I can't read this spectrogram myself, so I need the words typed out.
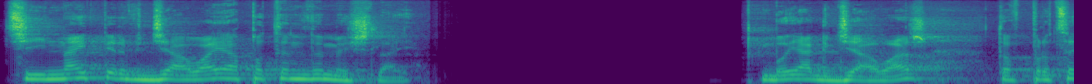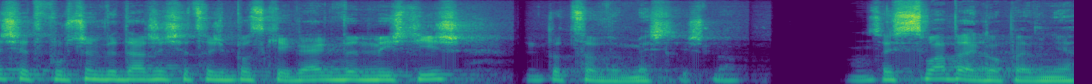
Czyli najpierw działaj, a potem wymyślaj. Bo jak działasz, to w procesie twórczym wydarzy się coś boskiego. Jak wymyślisz, no to co wymyślisz? No? Coś słabego pewnie.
